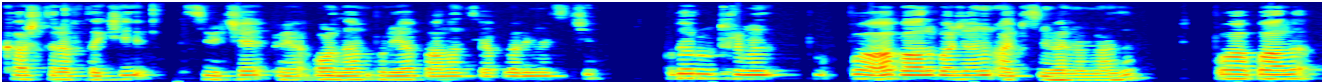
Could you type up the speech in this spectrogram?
Karşı taraftaki switch'e veya oradan buraya bağlantı yapılabilmesi için. Bu da router'ımın bu ağa bağlı bacağının IP'sini vermem lazım. Bu ağa bağlı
